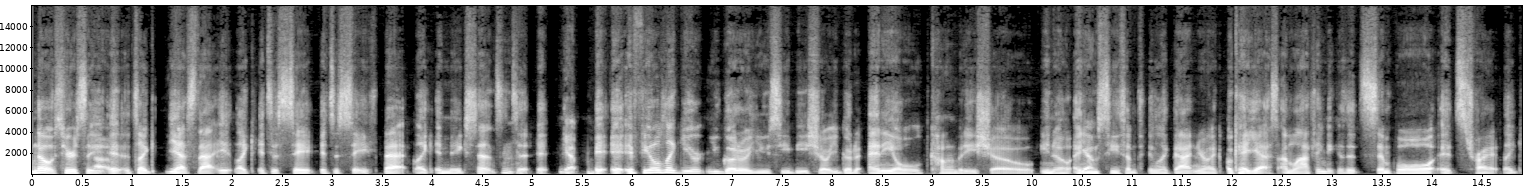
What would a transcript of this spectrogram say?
No, seriously, Oh. it, it's like yes, that it like it's a safe it's a safe bet. Like it makes sense. It's mm-hmm. a, it, Yep. It, it it feels like you you go to a UCB show, you go to any old comedy show, you know, and Yep. you see something like that, and you're like, okay, yes, I'm laughing because it's simple. It's try it like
